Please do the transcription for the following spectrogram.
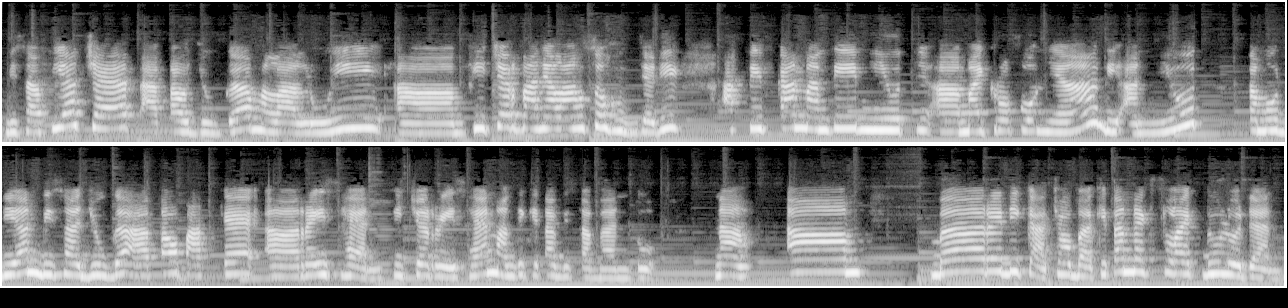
bisa via chat atau juga melalui um, feature tanya langsung. Jadi aktifkan nanti mute uh, mikrofonnya, di unmute, kemudian bisa juga atau pakai uh, raise hand, feature raise hand nanti kita bisa bantu. Nah, um, Mbak Redika, coba kita next slide dulu dan.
